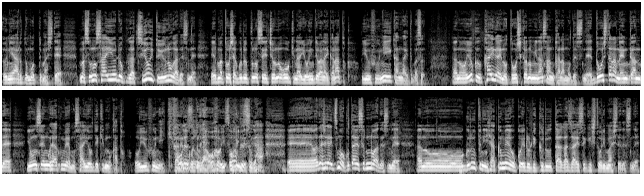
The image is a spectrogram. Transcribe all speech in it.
にあると思ってまして、まあ、その採用力が強いというのがですね、えまあ、当社グループの成長の大きな要因ではないかなというふうに考えています。あの、よく海外の投資家の皆さんからもですね、どうしたら年間で4500名も採用できるのかというふうに聞かれることが多い,、ね、多いんですが、えー、私がいつもお答えするのはですね、あの、グループに100名を超えるリクルーターが在籍しておりましてですね、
